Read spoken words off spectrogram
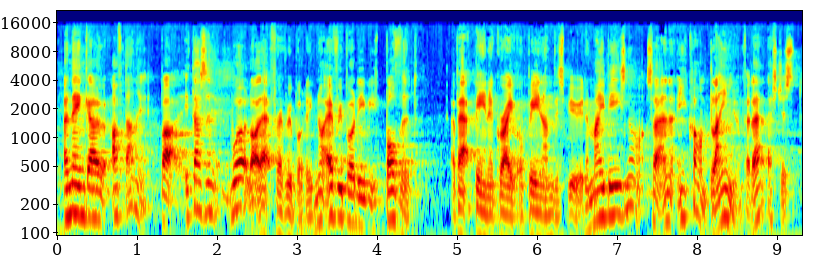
and then go, I've done it. But it doesn't work like that for everybody. Not everybody is bothered about being a great or being undisputed, and maybe he's not. So and you can't blame him for that. That's just.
